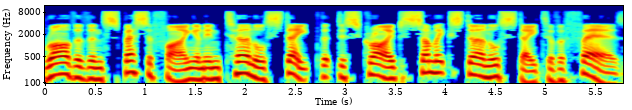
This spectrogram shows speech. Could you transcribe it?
rather than specifying an internal state that describes some external state of affairs.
